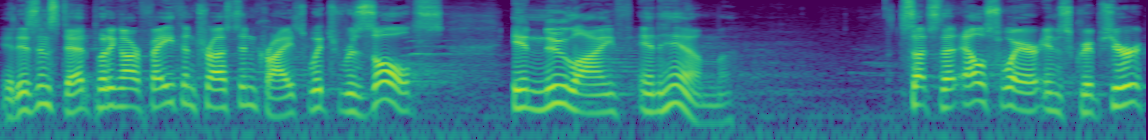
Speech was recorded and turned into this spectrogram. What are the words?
It is instead putting our faith and trust in Christ, which results in new life in Him. Such that elsewhere in Scripture,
